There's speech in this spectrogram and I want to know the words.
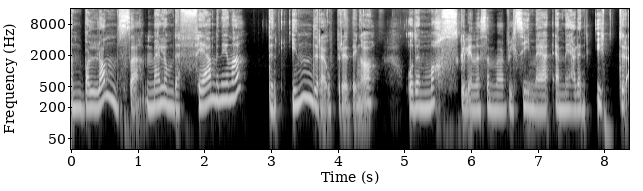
en balanse mellom det feminine, den indre oppryddinga, og det maskuline, som jeg vil si med, er mer den ytre.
